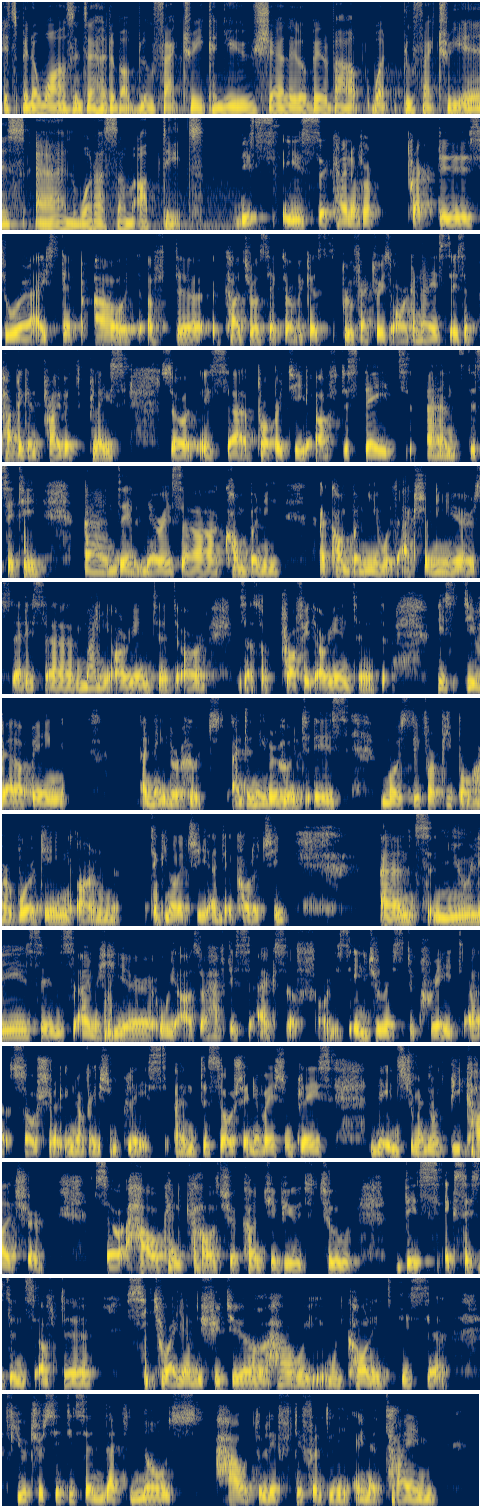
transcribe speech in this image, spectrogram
It's been a while since I heard about Blue Factory. Can you share a little bit about what Blue Factory is and what are some updates? This is a kind of a practice where I step out of the cultural sector because Blue Factory is organized. It's a public and private place, so it's a property of the state and the city, and there is a company, a company with actioneers that is uh, money oriented or is also profit oriented, is developing a neighborhood, and the neighborhood is mostly for people who are working on technology and ecology and newly, since I'm here, we also have this axe of or this interest to create a social innovation place. And the social innovation place, the instrument would be culture. So, how can culture contribute to this existence of the citoyen du futur, how we, we call it, this uh, future citizen that knows how to live differently in a time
